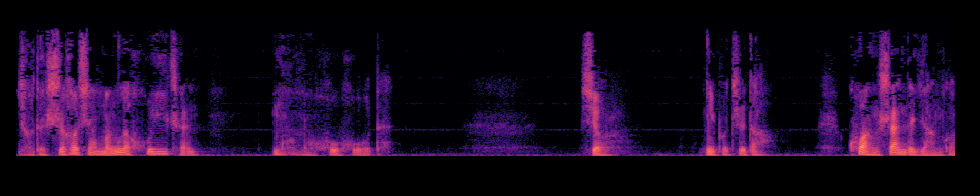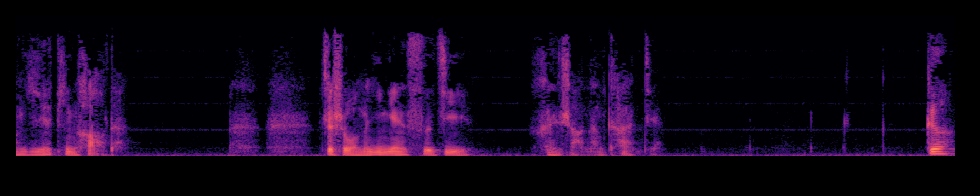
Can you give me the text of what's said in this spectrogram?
有的时候像蒙了灰尘，模模糊糊的。秀，你不知道，矿山的阳光也挺好的，这是我们一年四季很少能看见。哥，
